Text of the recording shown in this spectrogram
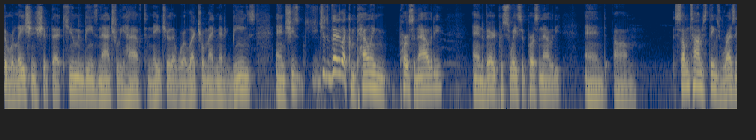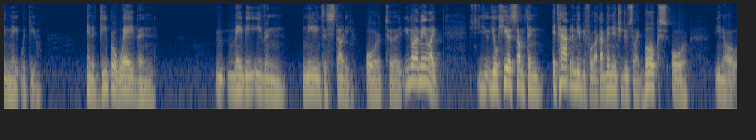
the relationship that human beings naturally have to nature, that we're electromagnetic beings. And she's just very like compelling personality and a very persuasive personality. And um, sometimes things resonate with you in a deeper way than maybe even needing to study or to, you know what I mean? Like you, you'll hear something. It's happened to me before. Like I've been introduced to like books or, you know,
